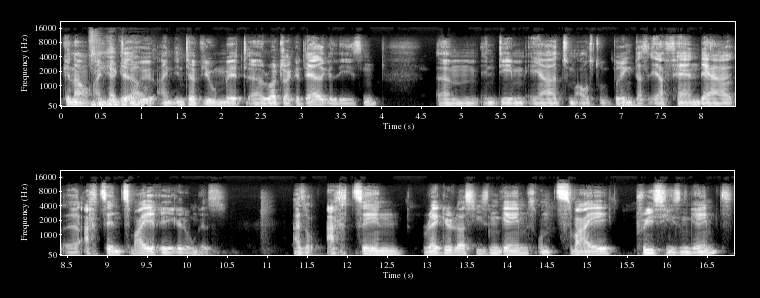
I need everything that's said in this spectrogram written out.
Genau, ein, ja, genau. Interview, genau. ein Interview mit äh, Roger Goodell gelesen, ähm, in dem er zum Ausdruck bringt, dass er Fan der äh, 18-2-Regelung ist. Also 18 Regular Season Games und zwei Preseason Games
